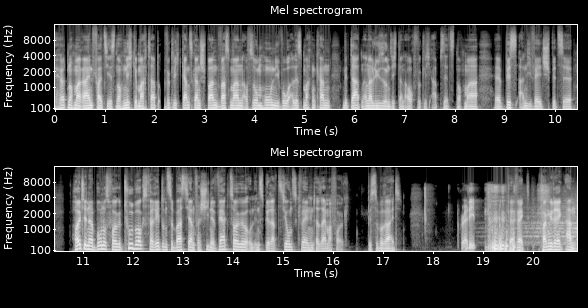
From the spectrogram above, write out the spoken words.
Hört nochmal rein, falls ihr es noch nicht gemacht habt. Wirklich ganz, ganz spannend, was man auf so einem hohen Niveau alles machen kann mit Datenanalyse und sich dann auch wirklich absetzt nochmal äh, bis an die Weltspitze. Heute in der Bonusfolge Toolbox verrät uns Sebastian verschiedene Werkzeuge und Inspirationsquellen hinter seinem Erfolg. Bist du bereit? Ready. Perfekt. Fangen wir direkt an.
